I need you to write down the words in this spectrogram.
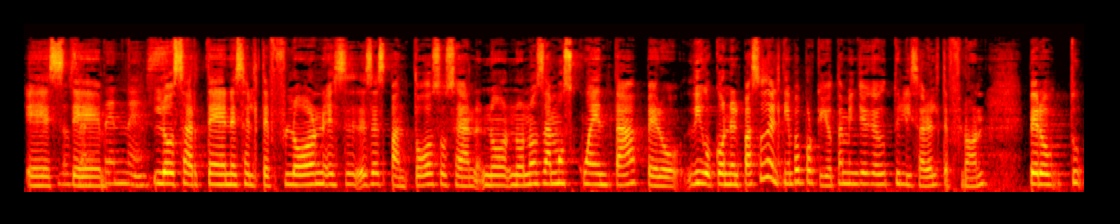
este, los sartenes, los sartenes el teflón, es, es, espantoso, o sea, no, no nos damos cuenta, pero digo, con el paso del tiempo, porque yo también llegué a utilizar el teflón, pero tú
